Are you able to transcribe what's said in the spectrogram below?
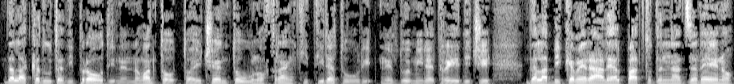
dalla caduta di Prodi nel 98 ai 101 franchi tiratori nel 2013, dalla bicamerale al patto del Nazareno,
